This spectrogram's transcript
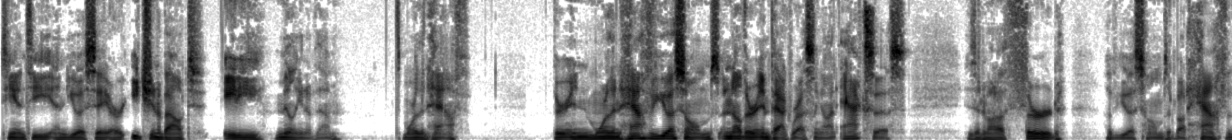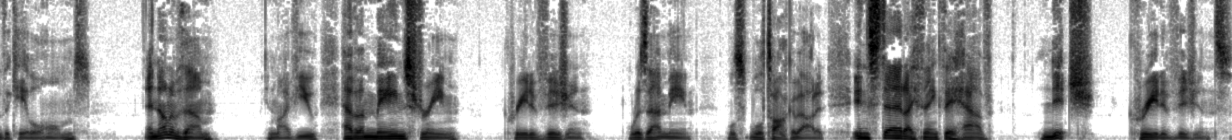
TNT and USA are each in about 80 million of them. It's more than half. They're in more than half of U.S. homes. Another Impact Wrestling on AXS is in about a third of U.S. homes and about half of the cable homes. And none of them, in my view, have a mainstream creative vision. What does that mean? We'll, we'll talk about it. Instead, I think they have niche creative visions.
